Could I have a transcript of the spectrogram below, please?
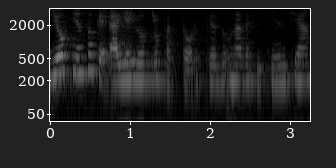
yo pienso que ahí hay otro factor, que es una deficiencia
